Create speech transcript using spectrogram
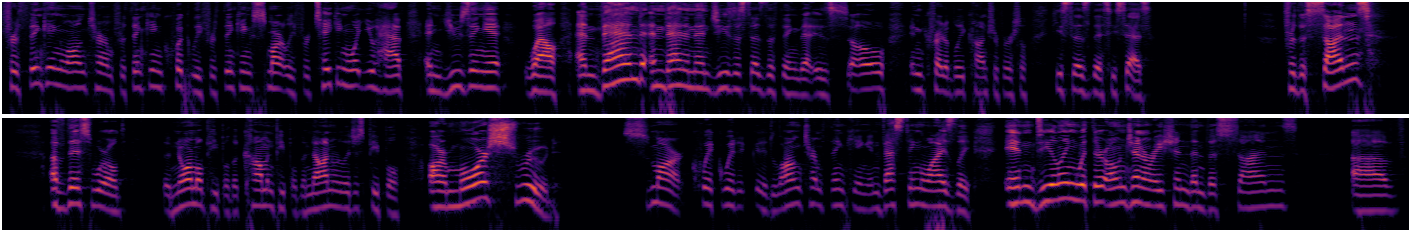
for thinking long term, for thinking quickly, for thinking smartly, for taking what you have and using it well. And then, and then, and then Jesus says the thing that is so incredibly controversial. He says this He says, For the sons of this world, the normal people, the common people, the non religious people, are more shrewd smart, quick witted, long term thinking, investing wisely in dealing with their own generation than the sons of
